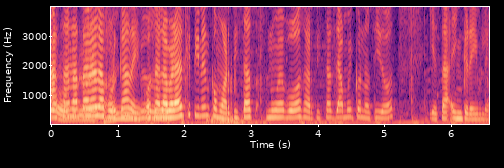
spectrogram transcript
hasta. Natalia Lafourcade. mira. O sea, la verdad es que tienen como artistas nuevos, artistas ya muy conocidos y está increíble.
